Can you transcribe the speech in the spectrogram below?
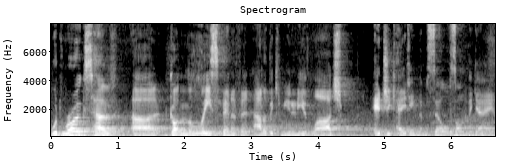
Would rogues have uh, gotten the least benefit out of the community at large, educating themselves on the game?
